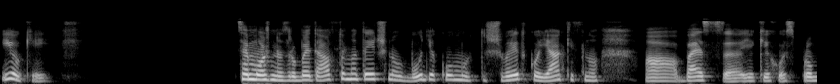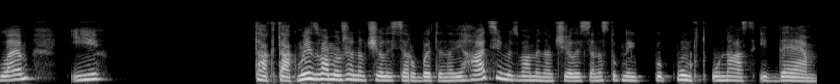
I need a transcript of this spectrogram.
І окей. Це можна зробити автоматично, в будь-якому, швидко, якісно, без е, якихось проблем. І так, так, ми з вами вже навчилися робити навігацію, ми з вами навчилися. Наступний пункт у нас іде.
